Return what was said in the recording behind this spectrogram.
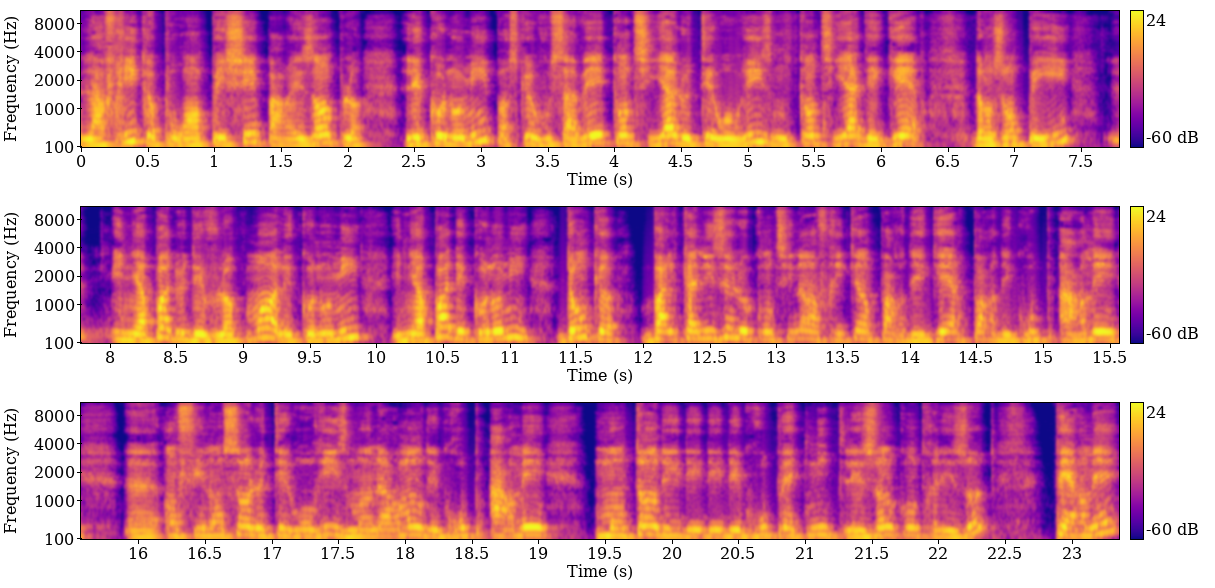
l'Afrique, pour empêcher, par exemple, l'économie, parce que vous savez, quand il y a le terrorisme, quand il y a des guerres dans un pays, il n'y a pas de développement, l'économie, il n'y a pas d'économie. Donc, balkaniser le continent africain par des guerres, par des groupes armés, euh, en finançant le terrorisme, en armant des groupes armés, montant des, des, des, groupes ethniques les uns contre les autres, permet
